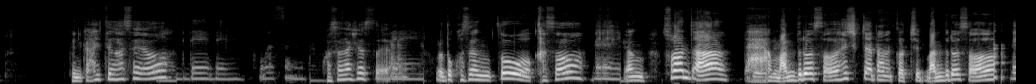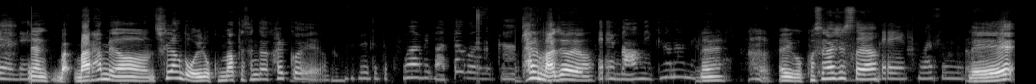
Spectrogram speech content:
그러니까 화이팅 하세요. 네네 고맙습니다. 고생하셨어요. 네. 그래도 고생 또 가서 네. 그냥 술 한잔딱 네네. 만들어서 회식 자리 하는 것집 만들어서 네네. 그냥 마- 말하면 신랑도 오히려 고맙게 생각할 거예요. 그래도 또 궁합이 맞다고 하니까 잘 맞아요. 네, 마음이 편하네요. 네. 아이고 고생하셨어요. 네 고맙습니다. 네.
